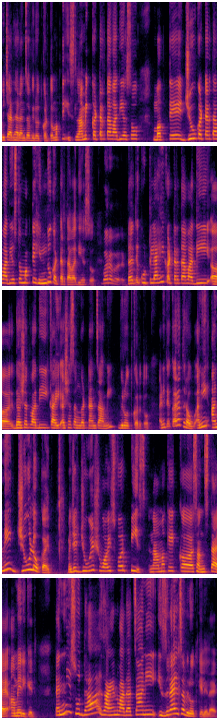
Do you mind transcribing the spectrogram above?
विचारधारांचा विरोध करतो. मग ते इस्लामिक कट्टरतावादी असो मग ते ज्यू कट्टरतावादी असतो मग ते हिंदू कट्टरतावादी असो. बरोबर तर ते कुठल्याही कट्टरतावादी दहशतवादी काही अशा संघटनांचा आम्ही विरोध करतो आणि ते करत राहू. आणि अनेक ज्यू लोक आहेत म्हणजे ज्यूइश व्हॉइस फॉर पीस नामक एक संस्था आहे अमेरिकेत. त्यांनी सुद्धा जायनवादाचा आणि इस्रायलचा विरोध केलेला आहे.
